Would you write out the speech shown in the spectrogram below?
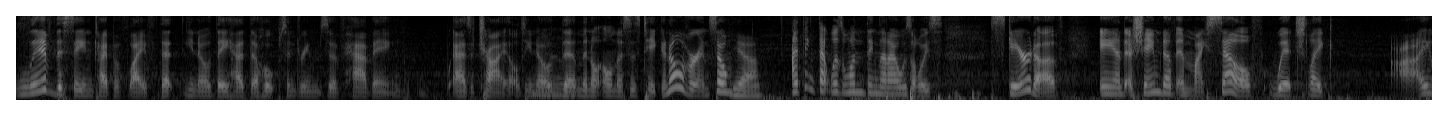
live the same type of life that you know they had the hopes and dreams of having as a child. You know, the mental illness has taken over, and so Yeah. I think that was one thing that I was always scared of and ashamed of in myself, which like I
